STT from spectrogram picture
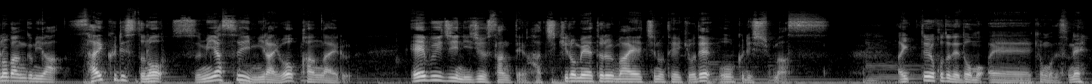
の番組はサイクリストの住みやすい未来を考える AVG23.8km 前地の提供でお送りします。はい、ということでどうも、えー、今日もですね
